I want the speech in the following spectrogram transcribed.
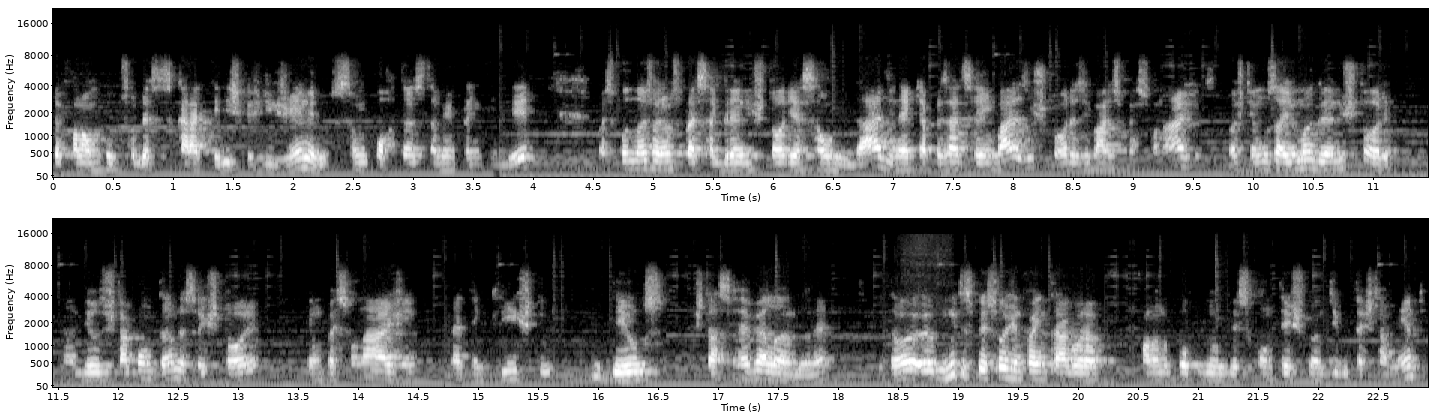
vai falar um pouco sobre essas características de gênero, são importantes também para entender, mas quando nós olhamos para essa grande história e essa unidade, né, que apesar de serem várias histórias e vários personagens, nós temos aí uma grande história. Né? Deus está contando essa história, tem um personagem, né, tem Cristo, e Deus está se revelando, né? Então, eu, muitas pessoas, a gente vai entrar agora falando um pouco do, desse contexto do Antigo Testamento,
